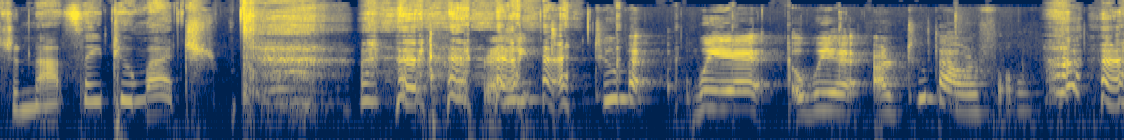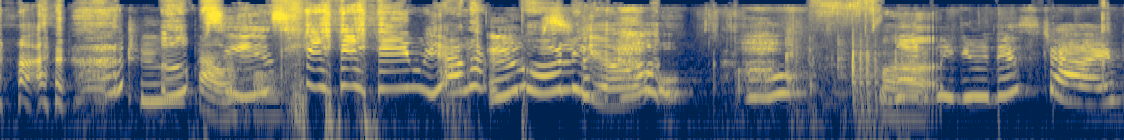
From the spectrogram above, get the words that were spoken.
should not say too much. Right? too pa- we are, we are too powerful. Too powerful. we had polio. what we do this time?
